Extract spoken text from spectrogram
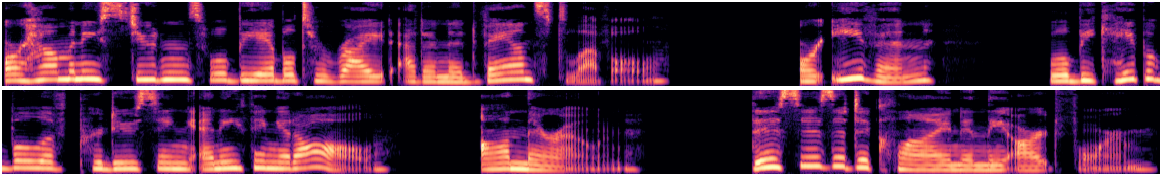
or how many students will be able to write at an advanced level, or even will be capable of producing anything at all on their own. This is a decline in the art form.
